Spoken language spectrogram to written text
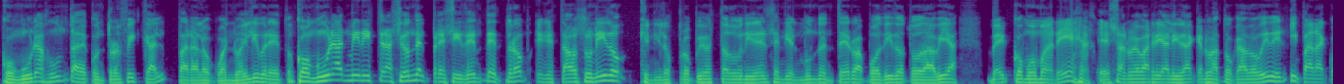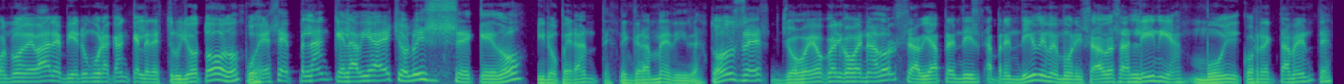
con una junta de control fiscal, para lo cual no hay libreto, con una administración del presidente Trump en Estados Unidos, que ni los propios estadounidenses ni el mundo entero ha podido todavía ver cómo maneja esa nueva realidad que nos ha tocado vivir. Y para colmo de vales, viene un huracán que le destruyó todo, pues ese plan que él había hecho, Luis, se quedó inoperante en gran medida Entonces, yo veo que el gobernador se había aprendido y memorizado esas líneas muy correctamente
